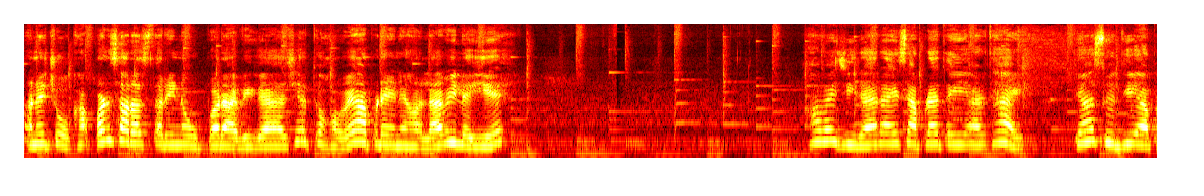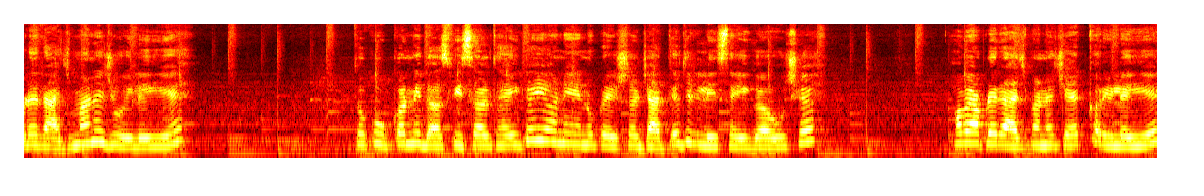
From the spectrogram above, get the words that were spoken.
અને ચોખા પણ સરસ તરીને ઉપર આવી ગયા છે, તો હવે આપણે એને હલાવી લઈએ. હવે જીરા રાઈસ આપણા તૈયાર થાય, ત્યાં સુધી આપણે રાજમાને જોઈ લઈએ. તો કુકરની દસ વિસલ થઈ ગઈ અને એનું પ્રેશર જાતે જ રિલીઝ થઈ ગયું છે. હવે આપણે રાજમાને ચેક કરી લઈએ.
